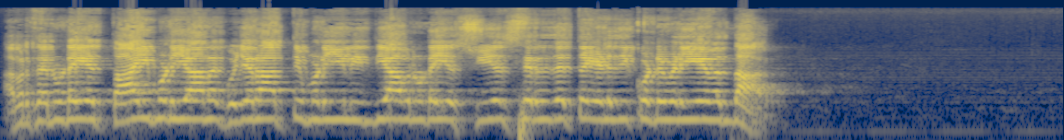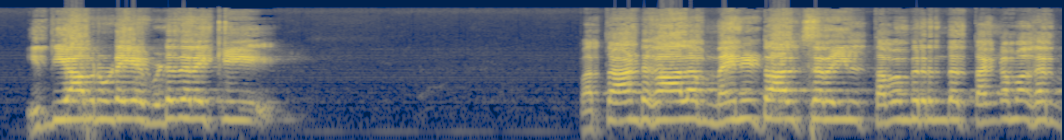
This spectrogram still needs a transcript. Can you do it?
அவர் தன்னுடைய தாய்மொழியான குஜராத்தி மொழியில் இந்தியாவினுடைய சுயசரிதத்தை எழுதி கொண்டு வெளியே வந்தார். இந்தியாவினுடைய விடுதலைக்கு பத்தாண்டு காலம் நைனிட்டால் சிறையில் தவமிருந்த தங்கமகன்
